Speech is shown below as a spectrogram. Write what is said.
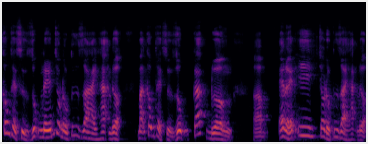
không thể sử dụng nến cho đầu tư dài hạn được bạn không thể sử dụng các đường uh, RSI cho đầu tư dài hạn được.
